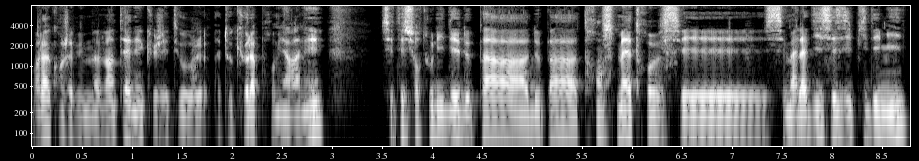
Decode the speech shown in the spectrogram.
voilà, quand j'avais ma vingtaine et que j'étais à Tokyo la première année, c'était surtout l'idée de pas de pas transmettre ces, ces maladies, ces épidémies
